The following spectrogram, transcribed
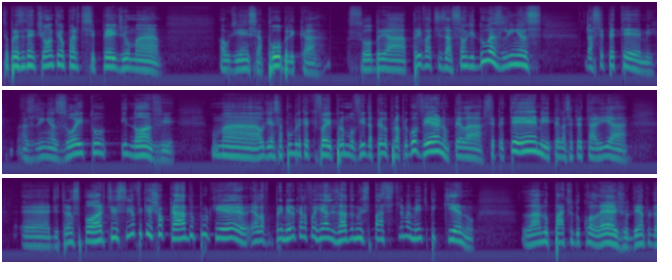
Senhor presidente, ontem eu participei de uma audiência pública sobre a privatização de duas linhas da CPTM, as linhas 8 e 9. Uma audiência pública que foi promovida pelo próprio governo, pela CPTM, pela Secretaria é, de Transportes, e eu fiquei chocado porque ela, primeiro que ela foi realizada num espaço extremamente pequeno, lá no pátio do colégio, dentro da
